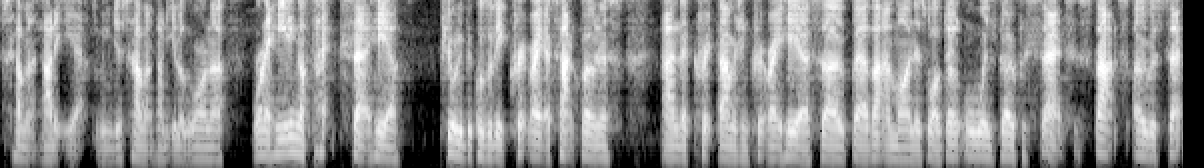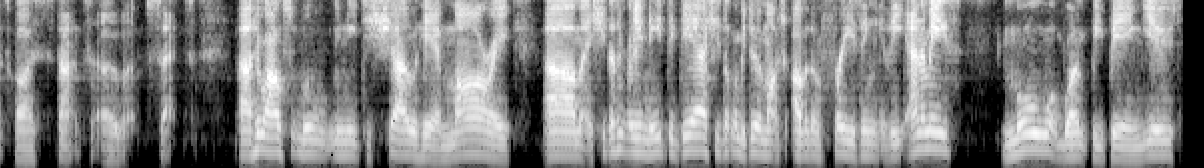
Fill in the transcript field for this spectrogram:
Just haven't had it yet. We just haven't had it. Look, we're on a we're on a healing effect set here, purely because of the crit rate attack bonus and the crit damage and crit rate here. So bear that in mind as well. Don't always go for sets. Stats over sets, guys. Stats over sets. Uh, who else will we need to show here? Mari. Um, she doesn't really need the gear. She's not going to be doing much other than freezing the enemies. Maul won't be being used.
